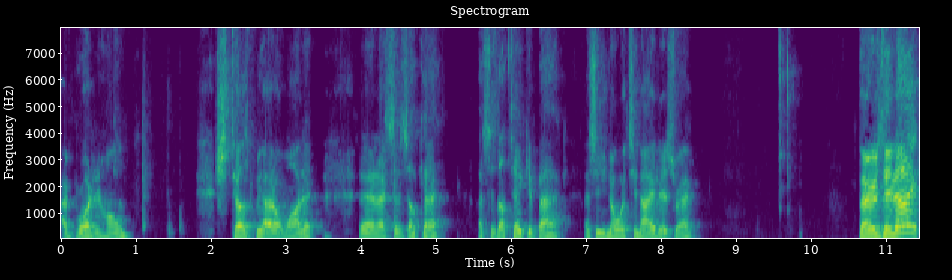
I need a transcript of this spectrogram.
I brought it home. She tells me I don't want it. And I says, okay. I says, I'll take it back. I said, you know what tonight is, right? Thursday night,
